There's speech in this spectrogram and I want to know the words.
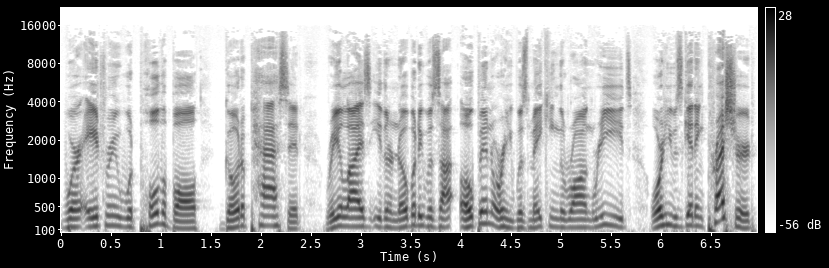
Where Adrian would pull the ball, go to pass it, realize either nobody was uh, open or he was making the wrong reads or he was getting pressured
